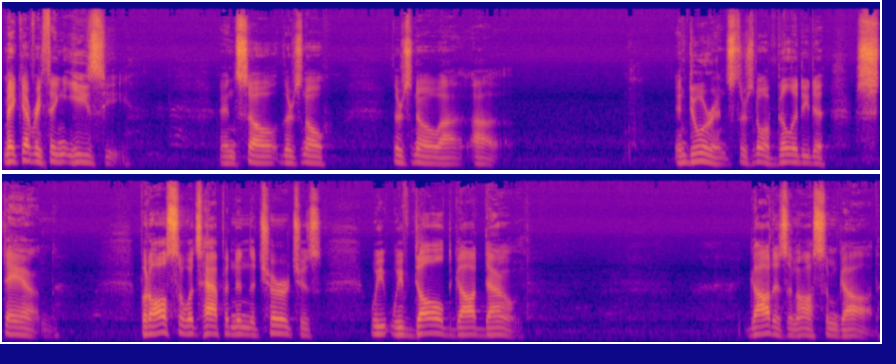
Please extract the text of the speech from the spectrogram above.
make everything easy. And so there's no, there's no uh, uh, endurance, there's no ability to stand. But also, what's happened in the church is we, we've dulled God down. God is an awesome God.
